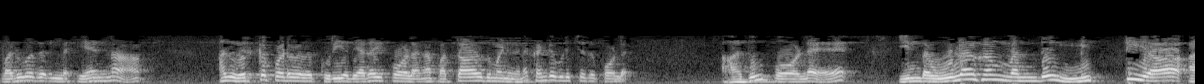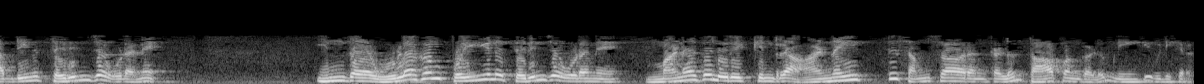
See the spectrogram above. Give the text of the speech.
வருவதில்லை. ஏன்னா அது வெட்கப்படுவதற்குரியது. எதை போலனா பத்தாவது மனிதனை கண்டுபிடிச்சது போல. அது போல இந்த உலகம் வந்து மித்தியா அப்படின்னு தெரிஞ்ச உடனே இந்த உலகம் பொய்னு தெரிஞ்ச உடனே மனதில் இருக்கின்ற அனைத்து சம்சாரங்களும் தாபங்களும் நீங்கி விடுகிறது.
